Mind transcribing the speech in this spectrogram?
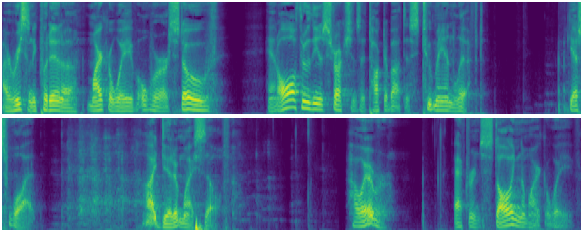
I recently put in a microwave over our stove, and all through the instructions it talked about this two man lift. Guess what? I did it myself. However, after installing the microwave,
